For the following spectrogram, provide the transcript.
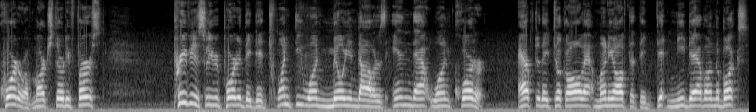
quarter of March 31st, previously reported they did $21 million in that one quarter. After they took all that money off that they didn't need to have on the books,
